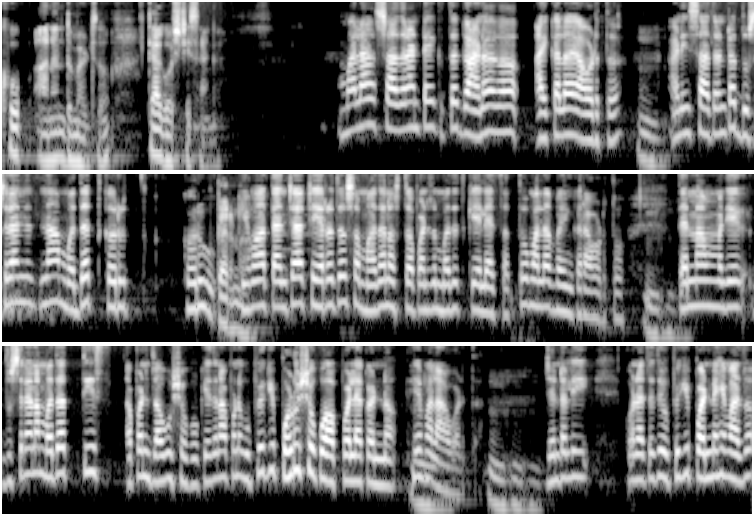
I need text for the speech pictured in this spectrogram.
खूप आनंद मिळतो त्या गोष्टी सांगा मला साधारणतः एक तर गाणं ऐकायला आवडतं. आणि साधारणतः दुसऱ्यांना मदत करू करू. किंवा त्यांच्या चेहऱ्यावर जो समाधान असतो आपण मदत केल्याचा तो मला भयंकर आवडतो. त्यांना म्हणजे दुसऱ्यांना मदत तीच आपण जाऊ शकू की त्यांना आपण उपयोगी पडू शकू आपल्याकडनं हे मला आवडतं. जनरली कोणाचं ते उपयोगी पडणं हे माझं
